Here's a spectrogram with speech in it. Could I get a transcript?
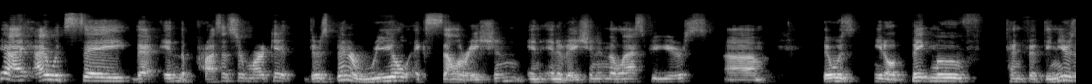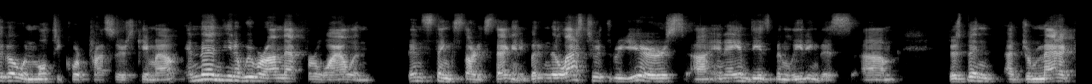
Yeah, I, I, would say that in the processor market, there's been a real acceleration in innovation in the last few years. Um, there was, you know, a big move 10, 15 years ago when multi-core processors came out. And then, you know, we were on that for a while and then things started stagnating. But in the last two or three years, uh, and AMD has been leading this, um, there's been a dramatic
